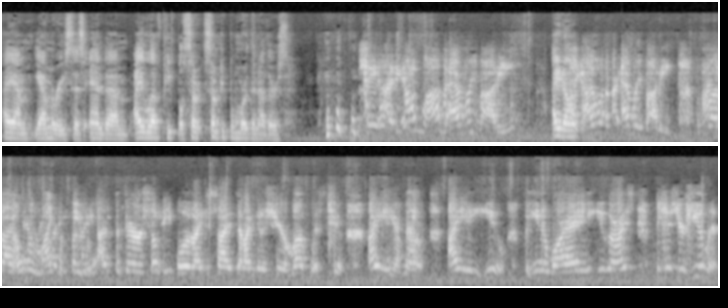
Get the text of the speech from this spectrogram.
I am. Yeah, I'm a racist, and um, I love people. Some some people more than others. See, I, I love everybody. I don't. Like I love everybody, but I only like a But, few. I, but there are some people that I decide that I'm going to share love with too. I hate Yeah. Mel. I hate you. But you know why I hate you guys? Because you're human.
